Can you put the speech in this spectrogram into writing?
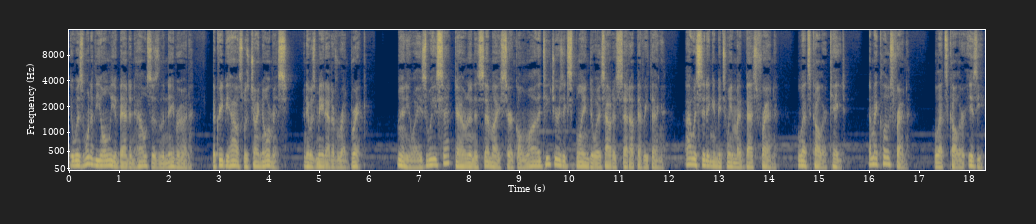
It was one of the only abandoned houses in the neighborhood. The creepy house was ginormous, and it was made out of red brick. Anyways, we sat down in a semicircle while the teachers explained to us how to set up everything. I was sitting in between my best friend, let's call her Kate, and my close friend, let's call her Izzy.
